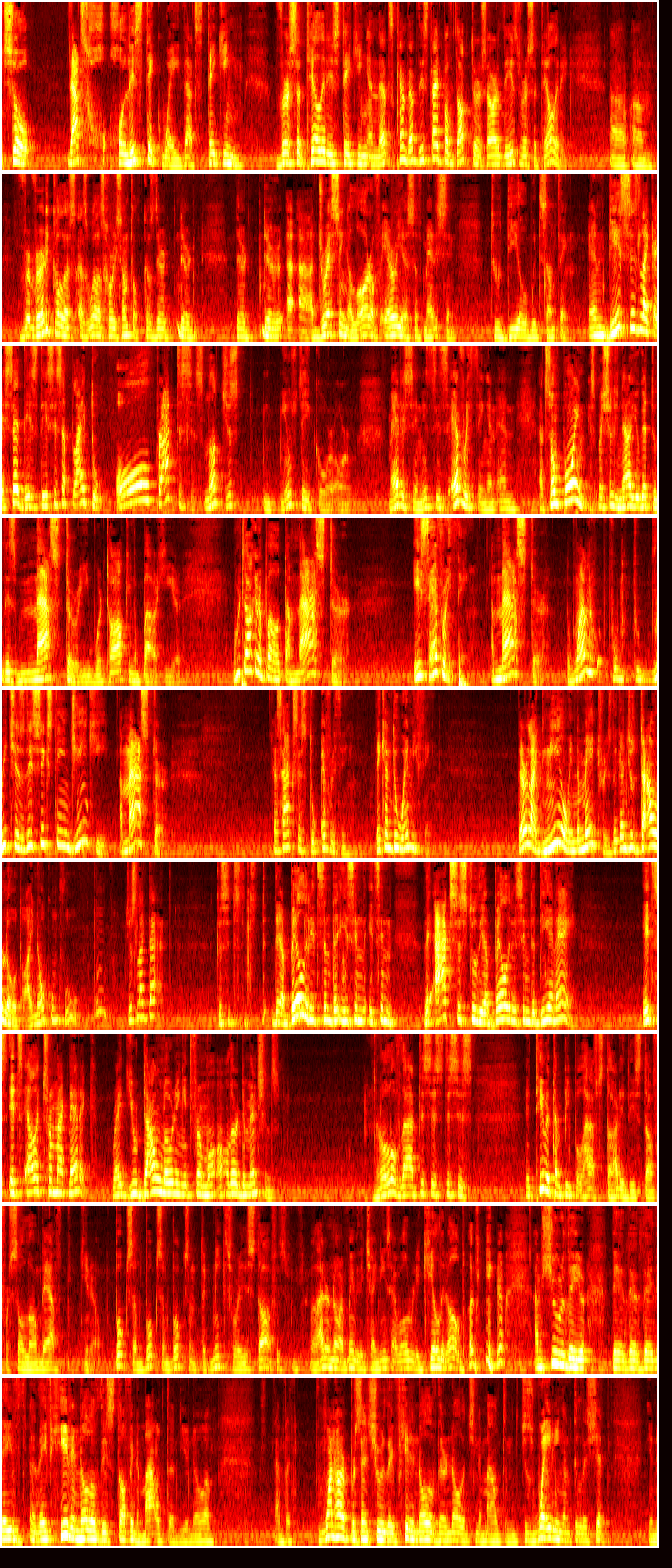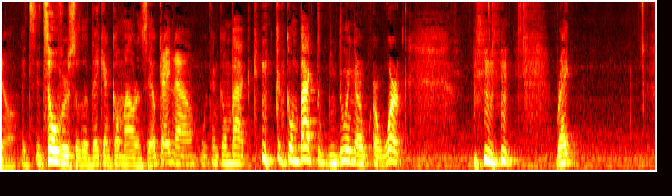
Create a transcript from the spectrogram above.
so that's holistic way. That's taking versatility is taking, and that's kind of this type of doctors are this versatility, uh, um, vertical as, as well as horizontal, because they're they're they're they're uh, uh, addressing a lot of areas of medicine to deal with something. And this is like I said, this this is applied to all practices, not just music or, or medicine. It's, it's everything. And, and at some point, especially now, you get to this mastery we're talking about here. We're talking about a master is everything. A master. The one who, who, who reaches this 16 gene key, a master, has access to everything. They can do anything. They're like Neo in the Matrix. They can just download. I know kung fu, just like that. Because it's, it's, the ability. It's in the. It's in. It's in the access to the abilities in the DNA. It's it's electromagnetic, right? You're downloading it from other dimensions. And all of that. This is this is. the Tibetan people have studied this stuff for so long. They have you know books and books and books and techniques for this stuff. It's, well, I don't know. Maybe the Chinese have already killed it all, but you know, I'm sure they they, they, they they've they've hidden all of this stuff in the mountain. You know, um, I'm, I'm 100% sure they've hidden all of their knowledge in the mountain, just waiting until the shit, you know, it's it's over so that they can come out and say, okay, now we can come back, can come back to doing our, our work, right?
